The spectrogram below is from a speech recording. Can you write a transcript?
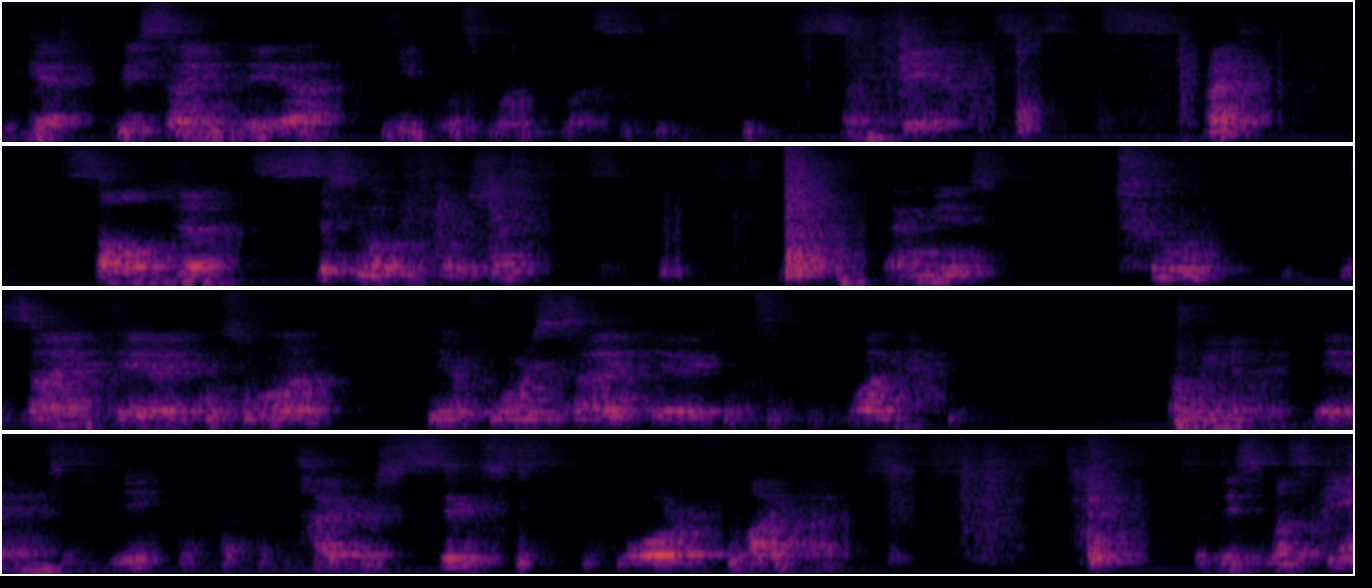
You get 3 sine theta equals 1 plus sine theta. Right? Solve the system of equation. That means 2 sine theta equals 1. Therefore, sine theta equals 1 half. And we know that theta has to be pi over 6 or 5 pi over 6. So this must be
